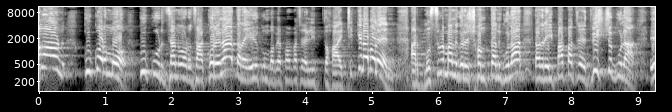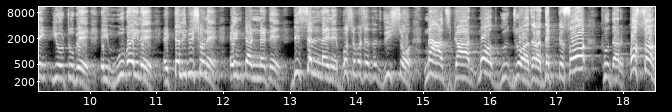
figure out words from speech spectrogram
এমন কুকর্ম, কুকুর, জানোয়ার যা করে না, তারা এরকমভাবে পাপাচারে লিপ্ত হয়। ঠিক কিনা বলেন? আর মুসলমান ঘরের সন্তানগুলা, তাদের এই পাপাচারের দৃশ্যগুলা এই ইউটিউবে, এই মোবাইলে, এই টেলিভিশনে, ইন্টারনেটে ডিজিটাল লাইনে বসে বসে তাদের দৃশ্য, নাচ, গান, মদ জুয়া যারা দেখতেছ খুদার কসম,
